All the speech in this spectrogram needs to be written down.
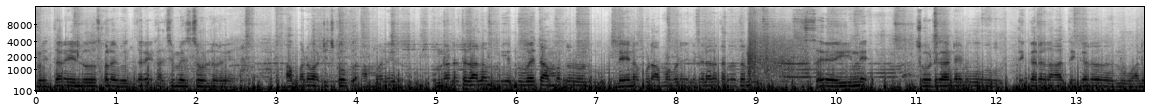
మీ ఇద్దరే ఇల్లు చూసుకోలే మీ ఇద్దరే కలిసిమెలిసి ఉండరు అమ్మని పట్టించుకో అమ్మని ఉన్నంత కాలం మీరు నువ్వైతే అమ్మతో లేనప్పుడు అమ్మ కూడా వెళ్ళిపోయినాక తర్వాత ఈయన్నే చోటుగానే నువ్వు దగ్గర రా దగ్గర నువ్వు అని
